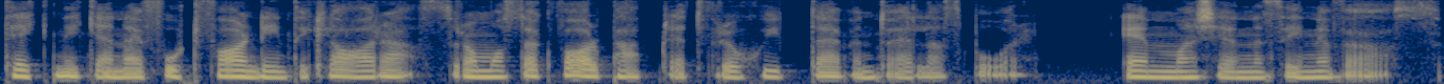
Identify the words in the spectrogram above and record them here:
Teknikerna är fortfarande inte klara så de måste ha kvar pappret för att skydda eventuella spår. Emma känner sig nervös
